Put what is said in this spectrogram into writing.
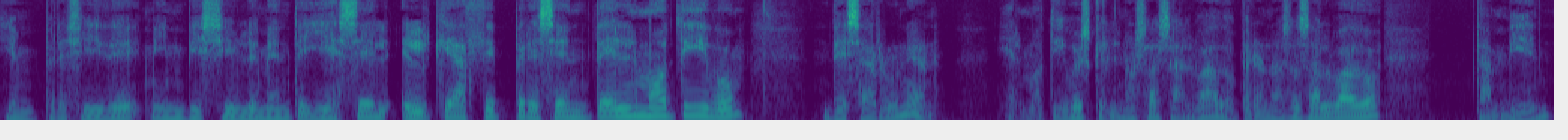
quien preside invisiblemente y es Él el que hace presente el motivo de esa reunión. Y el motivo es que Él nos ha salvado, pero nos ha salvado también,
